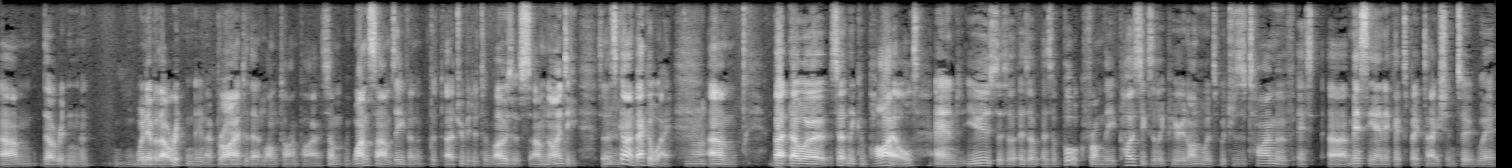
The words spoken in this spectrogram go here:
um, they were written whenever they were written, you know, prior to that long time prior. Some one Psalm's even attributed to Moses, Psalm ninety. So it's going back away. way. Um, but they were certainly compiled and used as a, as a, as a book from the post exilic period onwards, which was a time of es- uh, messianic expectation too, where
